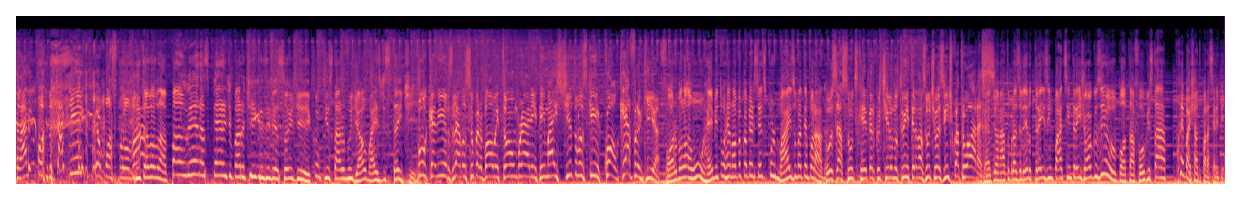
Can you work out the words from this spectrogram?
Claro que pode. Tá aqui, eu posso provar. Então vamos lá. Palmeiras perde para o Tigres e vê sonho de conquistar o Mundial mais distante. Buccaneers leva o Super Bowl e Tom Brady tem mais títulos que qualquer franquia. Fórmula 1, Hamilton renova com a Mercedes por mais uma temporada. Os assuntos que repercutiram no Twitter nas últimas 24 horas. Campeonato Brasileiro, três empates em três jogos e o Botafogo está rebaixado para a Série B.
